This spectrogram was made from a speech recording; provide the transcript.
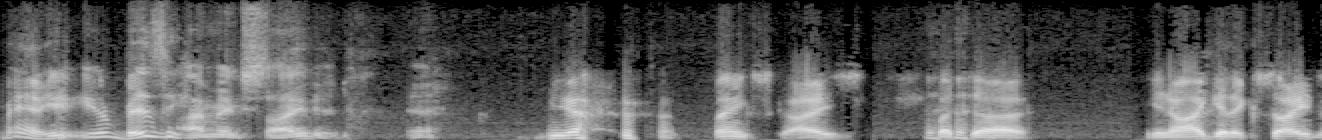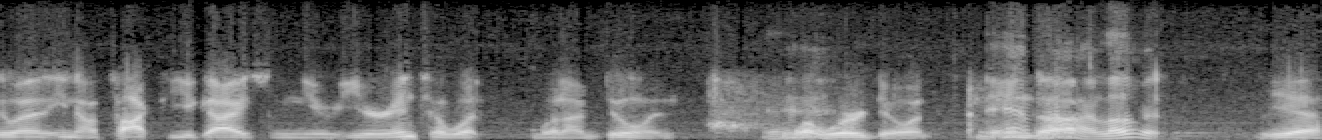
Man, you, you're busy. I'm excited. Yeah, Yeah. thanks, guys. But uh, you know, I get excited when you know talk to you guys and you're you're into what what I'm doing, and what we're doing, Yeah, and no, I uh, love it. yeah,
